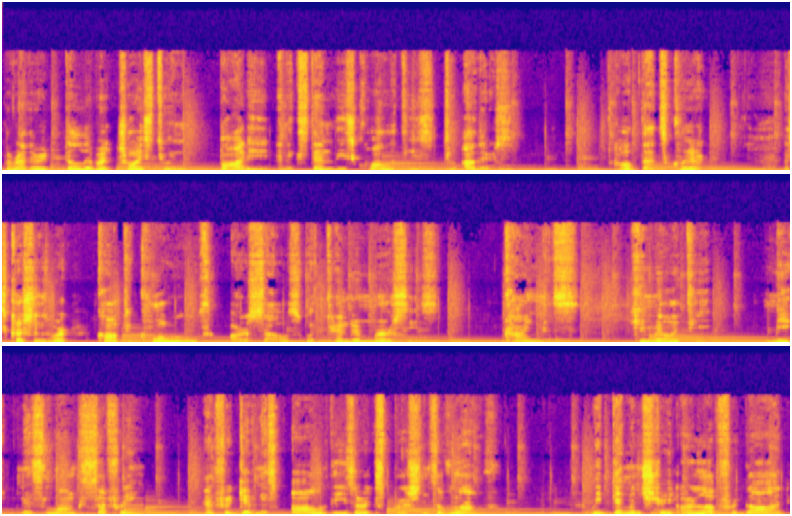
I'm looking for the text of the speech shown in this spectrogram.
but rather a deliberate choice to embody and extend these qualities to others. I hope that's clear. As Christians, we're called to clothe ourselves with tender mercies, kindness, humility, meekness, long suffering, and forgiveness. All of these are expressions of love. We demonstrate our love for God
